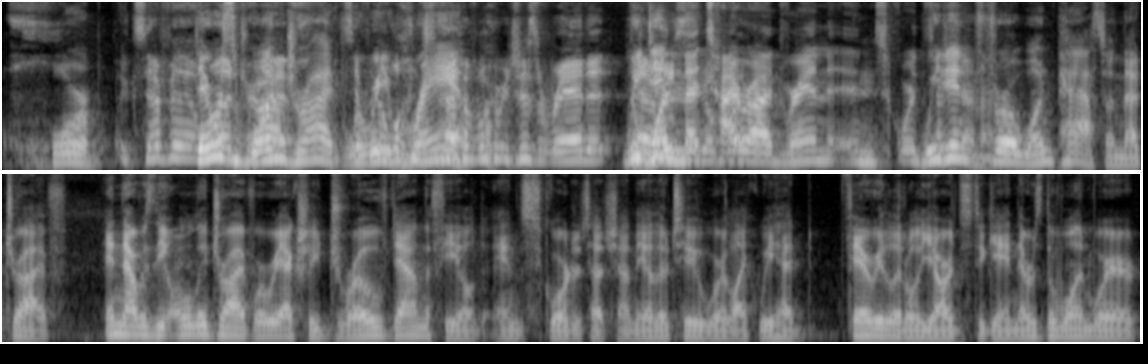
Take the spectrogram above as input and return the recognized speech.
horrible. Except for that There one was drive, one drive except where we one ran. drive where we just ran it. We didn't- that single play. Tyrod ran and scored. The we didn't touchdown on. throw one pass on that drive, and that was the only drive where we actually drove down the field and scored a touchdown. The other two were like we had very little yards to gain. There was the one where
